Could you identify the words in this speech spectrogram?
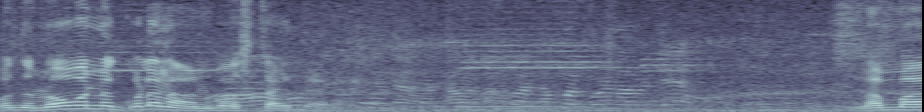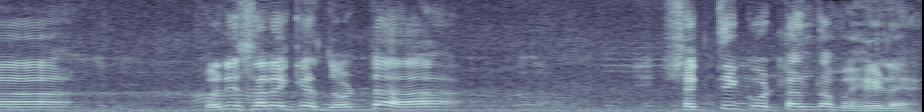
ಒಂದು ನೋವನ್ನು ಕೂಡ ನಾವು ಅನುಭವಿಸ್ತಾ ಇದ್ದೇವೆ. ನಮ್ಮ ಪರಿಸರಕ್ಕೆ ದೊಡ್ಡ ಶಕ್ತಿ ಕೊಟ್ಟಂಥ ಮಹಿಳೆ.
